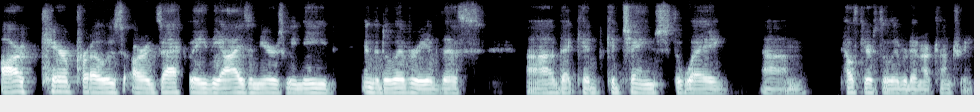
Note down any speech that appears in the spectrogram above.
our care pros are exactly the eyes and ears we need in the delivery of this uh, that could, could change the way um, healthcare is delivered in our country.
